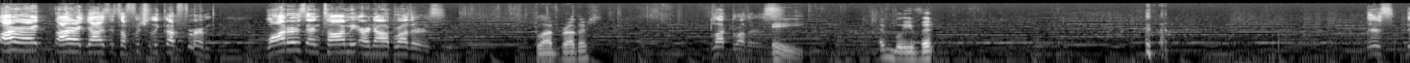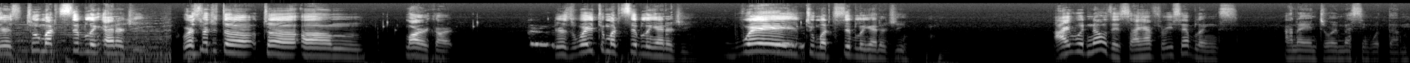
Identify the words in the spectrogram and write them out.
all right, all right, guys, it's officially confirmed. Waters and Tommy are now brothers, Blood Brothers. blood brothers. Hey. I believe it. There's there's too much sibling energy. We're switching to to um Mario Kart. There's way too much sibling energy. Way too much sibling energy. I would know this. I have three siblings, and I enjoy messing with them.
